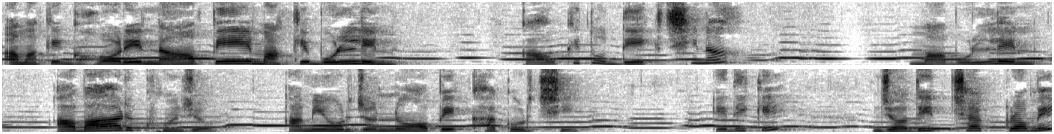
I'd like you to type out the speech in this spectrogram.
আমাকে ঘরে না পেয়ে মাকে বললেন, কাউকে তো দেখছি না? মা বললেন, আবার খোঁজো। আমি ওর জন্য অপেক্ষা করছি। এদিকে যদিচ্ছাক্রমে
